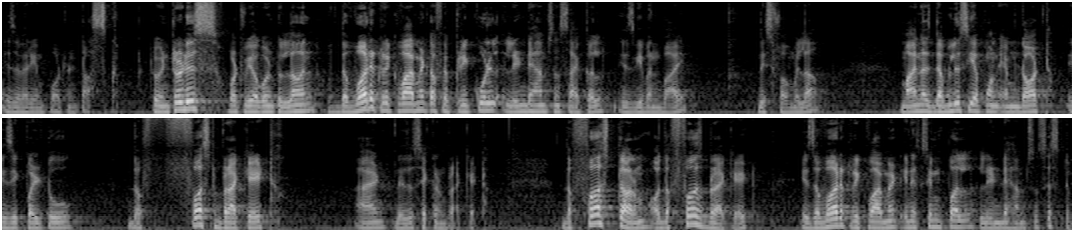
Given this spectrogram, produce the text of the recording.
is a very important task. To introduce what we are going to learn, the work requirement of a pre-cooled Linde-Hampson cycle is given by this formula minus W c upon m dot is equal to the first bracket and there is a second bracket. The first term or the first bracket is the work requirement in a simple Linde-Hampson system.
